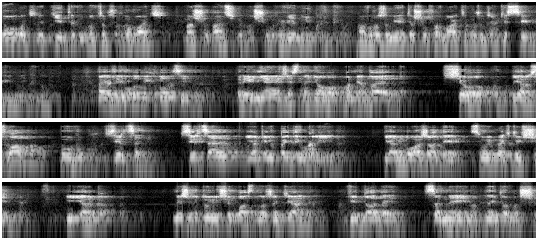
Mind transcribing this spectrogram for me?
молодь, як діти, ви будете формувати нашу націю, нашу Україну. А ви розумієте, що формувати можуть тільки сильні люди. Хай ці молоді хлопці, рівняючись на нього, пам'ятають, що Ярослав був зірцем. Зірцем, як любити Україну, як поважати свою батьківщину і як, не шкодуючи власного життя, віддати за неї найдорожче.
